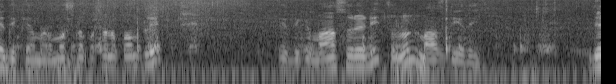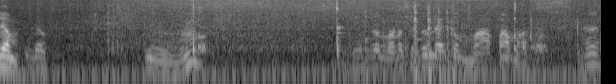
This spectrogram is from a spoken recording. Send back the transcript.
এদিকে আমার মশলা কষানো কমপ্লিট এদিকে মাছও রেডি চলুন মাছ দিয়ে দিই। দিলাম। তিনজন মানুষের জন্য একদম মাপা মাছ। হ্যাঁ।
